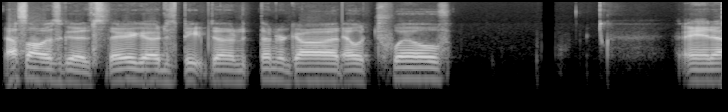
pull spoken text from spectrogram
that's always good. So there you go. Just beat Thunder, God L12. And uh,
